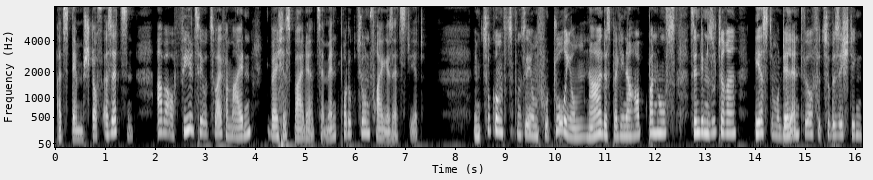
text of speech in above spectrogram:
als Dämmstoff ersetzen, aber auch viel CO2 vermeiden, welches bei der Zementproduktion freigesetzt wird. Im Zukunftsmuseum Futurium nahe des Berliner Hauptbahnhofs sind im Souterrain erste Modellentwürfe zu besichtigen,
